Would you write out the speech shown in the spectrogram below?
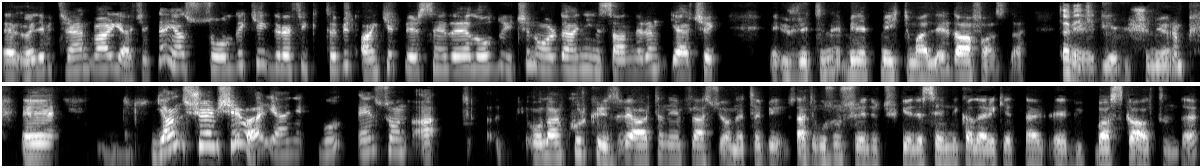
E, öyle bir trend var gerçekten. Yani soldaki grafik tabii anket verisine dayalı olduğu için orada hani insanların gerçek ücretini belirtme ihtimalleri daha fazla. Tabii ki. diye düşünüyorum. E, yalnız şöyle bir şey var. Yani bu en son olan kur krizi ve artan enflasyonla tabii zaten uzun süredir Türkiye'de sendikal hareketler e, büyük baskı altında.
